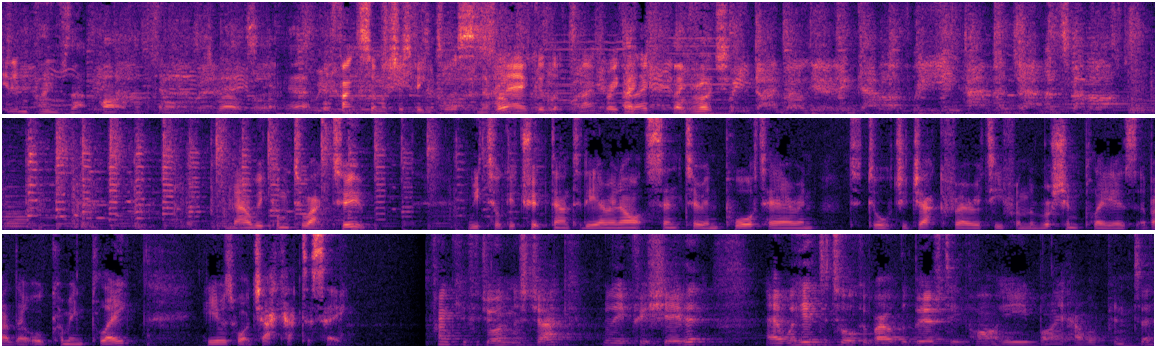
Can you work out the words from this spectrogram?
it improves that part of the performance as well. So yeah. Well, thanks so much for speaking to us. No and, uh, good luck tonight. Break a Thank, leg. thank you very much. Now we come to Act Two. We took a trip down to the Erin Arts Centre in Port Erin to talk to Jack Verity from the Rushen Players about their upcoming play. Here's what Jack had to say. Thank you for joining us, Jack. Really appreciate it. Uh, we're here to talk about the birthday party by Harold Pinter.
